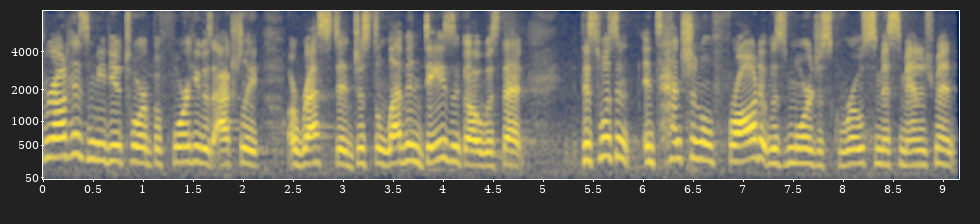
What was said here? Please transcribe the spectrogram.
throughout his media tour before he was actually arrested just 11 days ago, was that this wasn't intentional fraud, it was more just gross mismanagement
